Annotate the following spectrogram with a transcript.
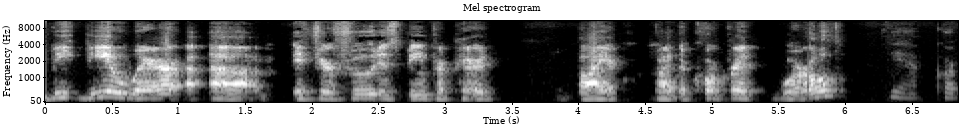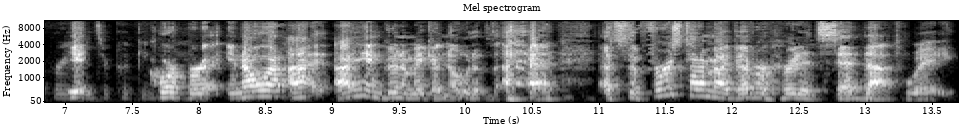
be, be aware uh, if your food is being prepared by by the corporate world. Yeah, corporations it, are cooking. Corporate. You know what? I, I am going to make a note of that. That's the first time I've ever heard it said that way.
